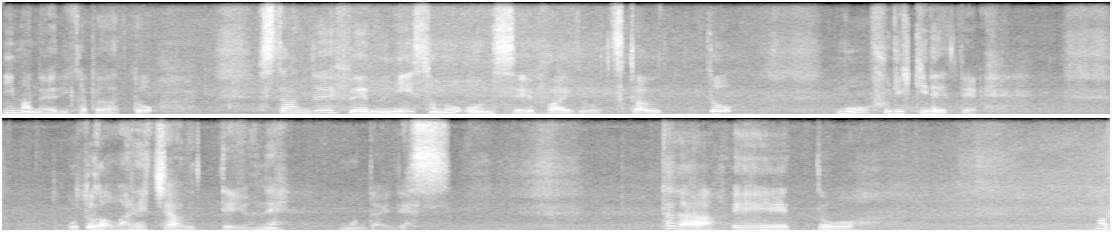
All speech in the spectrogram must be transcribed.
今のやり方だとスタンド FM にその音声ファイルを使うともう振り切れて音が割れちゃうっていうね問題です。ただえー、っとまあ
